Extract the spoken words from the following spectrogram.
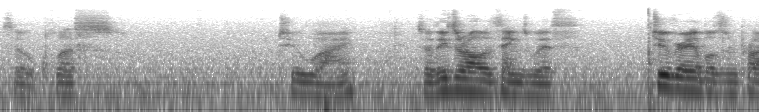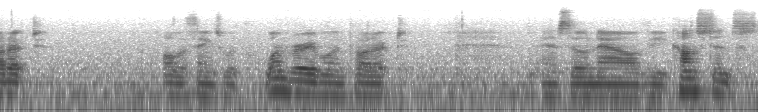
So plus 2y. So these are all the things with two variables in product, all the things with one variable in product. And so now the constants,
